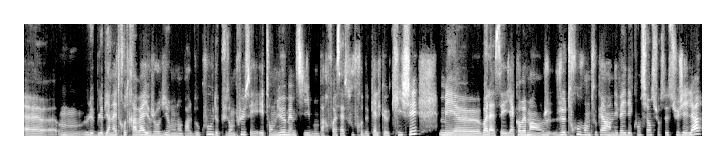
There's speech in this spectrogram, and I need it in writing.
Le, bien-être au travail aujourd'hui, on en parle beaucoup, de plus en plus, et, tant mieux, même si bon parfois ça souffre de quelques clichés, mais voilà, c'est il y a quand même un, je, trouve en tout cas un éveil des consciences sur ce sujet-là.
